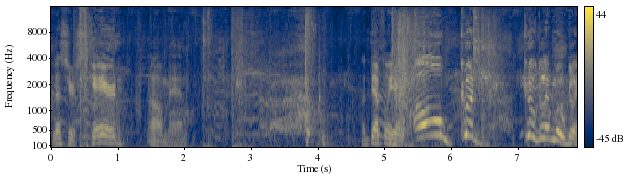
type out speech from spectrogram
Unless you're scared. Oh man. I definitely hear. Oh, good. Googly moogly.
